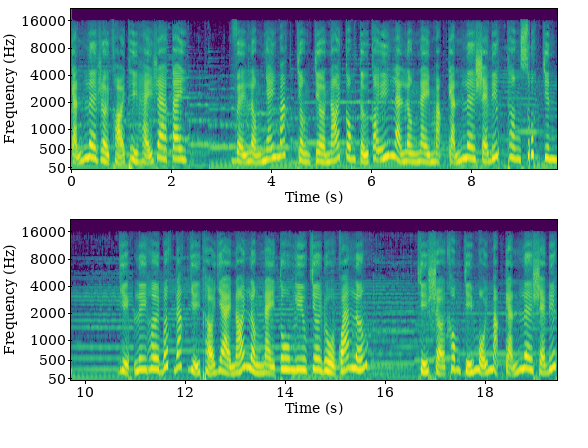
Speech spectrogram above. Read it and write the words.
cảnh Lê rời khỏi thì hãy ra tay. Vệ lận nháy mắt chần chờ nói công tử có ý là lần này mặt cảnh Lê sẽ điếp thân xuất chinh. Diệp Ly hơi bất đắc dĩ thở dài nói lần này tu nghiêu chơi đùa quá lớn. Chỉ sợ không chỉ mỗi mặt cảnh Lê sẽ điếc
